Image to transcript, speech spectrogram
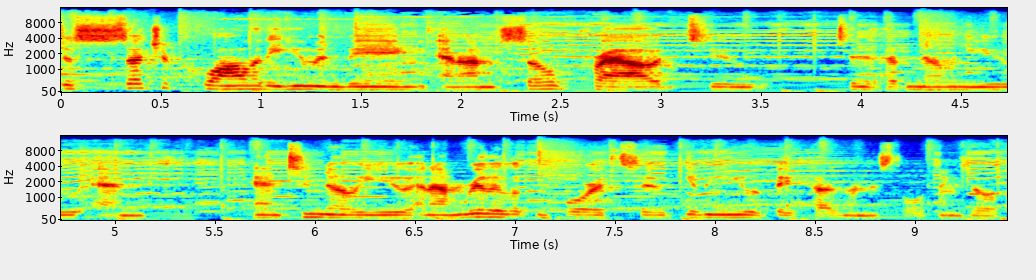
Just such a quality human being, and I'm so proud to to have known you and and to know you. And I'm really looking forward to giving you a big hug when this whole thing's over.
